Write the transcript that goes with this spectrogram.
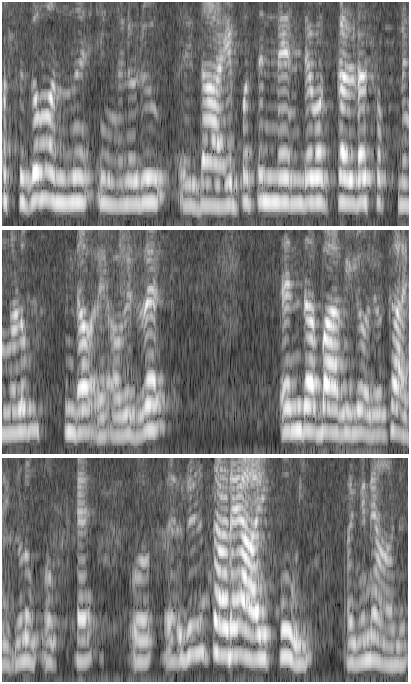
അസുഖം വന്ന് ഇങ്ങനൊരു ഇതായപ്പോൾ തന്നെ എന്റെ മക്കളുടെ സ്വപ്നങ്ങളും എന്താ പറയാ അവരുടെ എന്താ ഭാവിയിൽ ഓരോ കാര്യങ്ങളും ഒക്കെ ഒരു തടയായിപ്പോയി അങ്ങനെയാണ്.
